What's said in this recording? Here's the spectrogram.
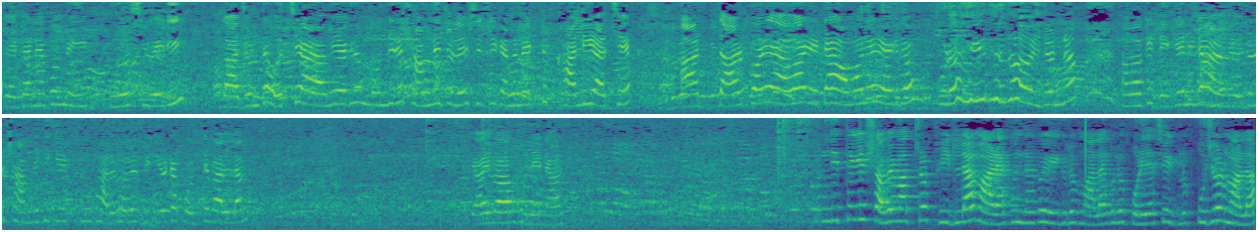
তো এখানে এখন এই পুরো শিবেরই গাজনটা হচ্ছে, আর আমি একদম মন্দিরের সামনে চলে এসেছি, কেননা একটু খালি আছে। আর তারপরে আবার এটা আমাদের একদম পুরোহিত, তো ওই জন্য আমাকে ডেকে নিলাম আর আমি ওই জন্য সামনে থেকে একটু ভালোভাবে ভিডিওটা করতে পারলাম। জয় বাবা ভোলেনাথ। মন্দির থেকে সবে মাত্র ফিরলাম, আর এখন দেখো এইগুলো মালাগুলো পড়ে আছে, এগুলো পুজোর মালা।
